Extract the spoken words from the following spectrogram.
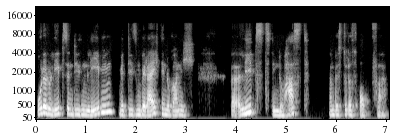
Oder du lebst in diesem Leben mit diesem Bereich, den du gar nicht äh, liebst, den du hast, dann bist du das Opfer.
